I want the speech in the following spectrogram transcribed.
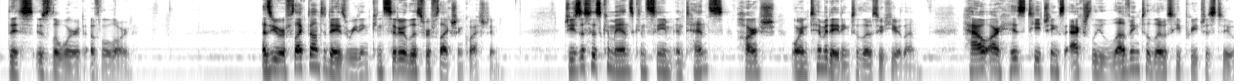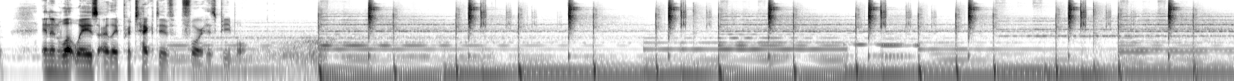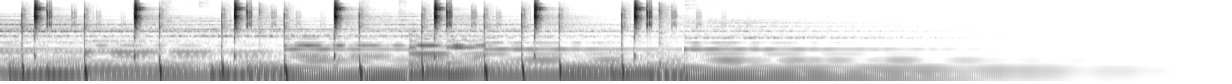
This is the word of the Lord. As you reflect on today's reading, consider this reflection question. Jesus' commands can seem intense, harsh, or intimidating to those who hear them. How are his teachings actually loving to those he preaches to, and in what ways are they protective for his people?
